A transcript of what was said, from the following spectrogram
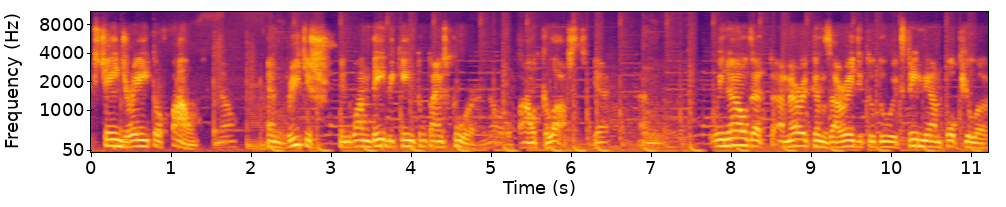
exchange rate of pound, you know, and British in one day became two times poorer, you know, the pound collapsed, yeah, and we know that Americans are ready to do extremely unpopular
